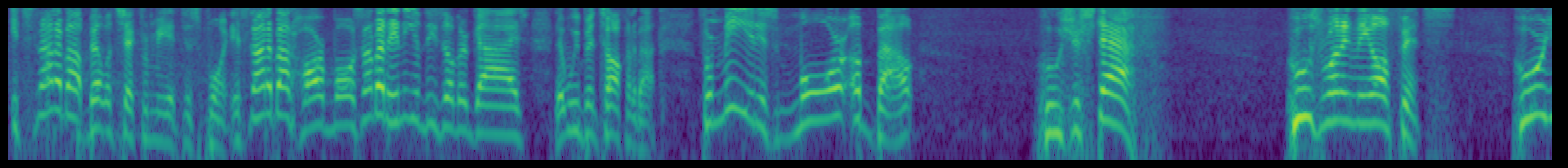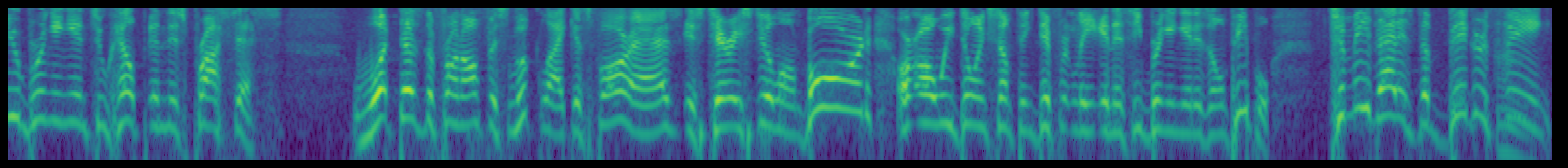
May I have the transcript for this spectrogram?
it's not about Belichick for me at this point. It's not about Harbaugh. It's not about any of these other guys that we've been talking about. For me, it is more about who's your staff, who's running the offense, who are you bringing in to help in this process. What does the front office look like as far as is Terry still on board or are we doing something differently and is he bringing in his own people? To me, that is the bigger mm. thing.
